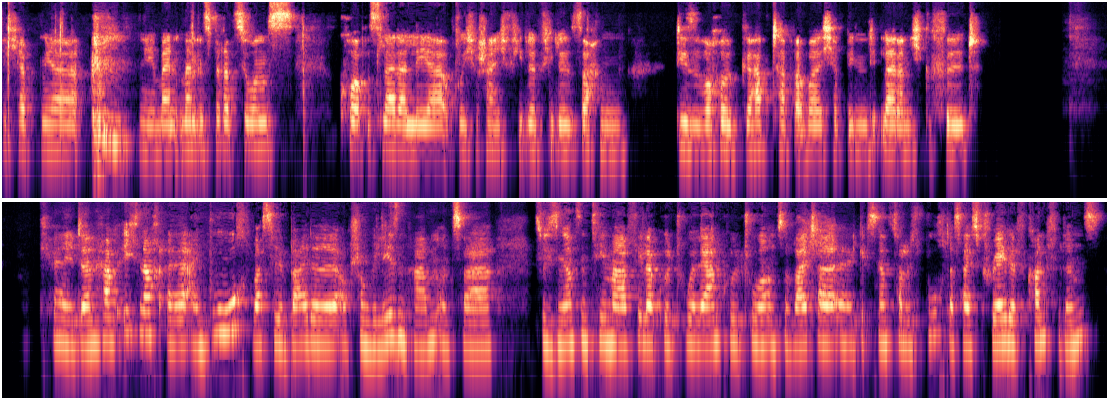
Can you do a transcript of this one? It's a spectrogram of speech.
ich habe mir, nee, mein, mein Inspirations- Korb ist leider leer, wo ich wahrscheinlich viele, viele Sachen diese Woche gehabt habe, aber ich habe ihn leider nicht gefüllt. Okay, dann habe ich noch äh, ein Buch, was wir beide auch schon gelesen haben, und zwar zu diesem ganzen Thema Fehlerkultur, Lernkultur und so weiter äh, gibt es ein ganz tolles Buch, das heißt Creative Confidence.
